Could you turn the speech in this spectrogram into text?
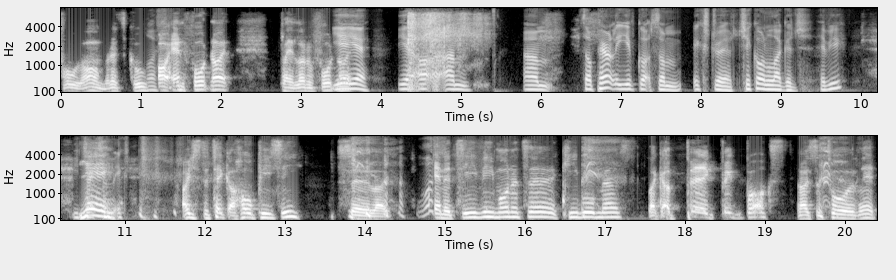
full on, but it's cool. Nice. Oh, and Fortnite, play a lot of Fortnite. Yeah, yeah, yeah. uh, um, um. So apparently you've got some extra check-on luggage, have you? you Yeah. Some ex- I used to take a whole PC, so like. and a TV monitor, keyboard, mouse, like a big, big box. And I used to tour that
